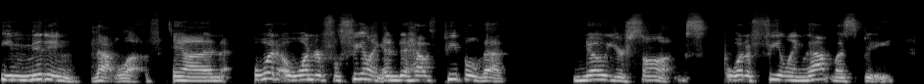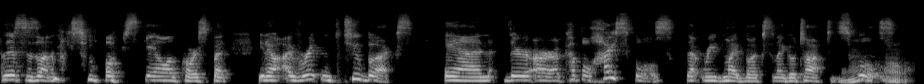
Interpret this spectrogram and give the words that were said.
emitting that love. And what a wonderful feeling. And to have people that know your songs, what a feeling that must be this is on a much smaller scale, of course, but you know, I've written two books and there are a couple high schools that read my books and I go talk to the schools. Oh.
